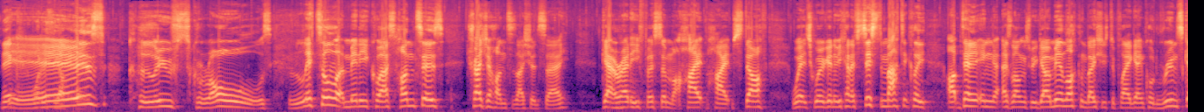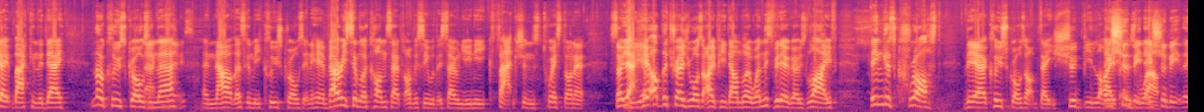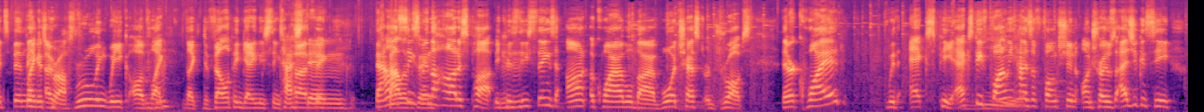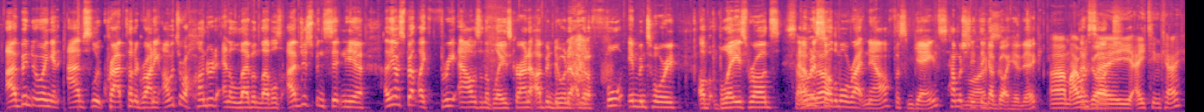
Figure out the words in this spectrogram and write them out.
Vic, what is the is Clue Scrolls. Little mini quest hunters, treasure hunters, I should say. Get Mm-hmm. ready for some hype, hype stuff, which we're going to be kind of systematically updating as long as we go. Me and Lachlan both used to play a game called RuneScape back in the day. No clue scrolls in Back in there, days. and now there's going to be clue scrolls in here. Very similar concept, obviously, with its own unique factions twist on it. So yeah, Yep. hit up the Treasure Wars IP down below when this video goes live. Fingers crossed, the uh, clue scrolls update should be live They should as be. well. They should be. It's been Fingers like a crossed. Mm-hmm. grueling week of like like developing, getting these things Testing, perfect. Balancing's been the hardest part because Mm-hmm. these things aren't acquirable by a war chest or drops. They're acquired with XP. XP finally has a function on treasures. As you can see, I've been doing an absolute crap ton of grinding. I'm up to 111 levels. I've just been sitting here. I think I've spent like three hours on the blaze grinder. I've been doing it. I've got a full inventory of blaze rods. and I'm going to sell them all right now for some gains. How much do you think I've got here, Vic? Um, I want to say 18k.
